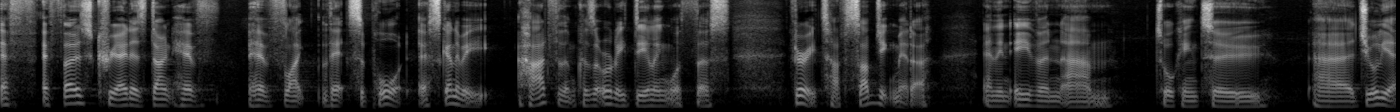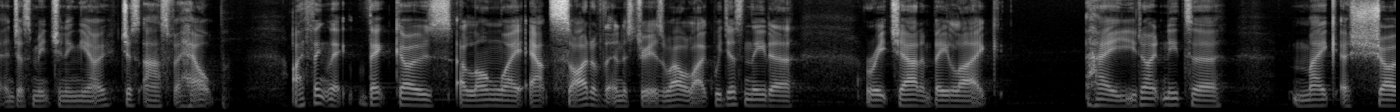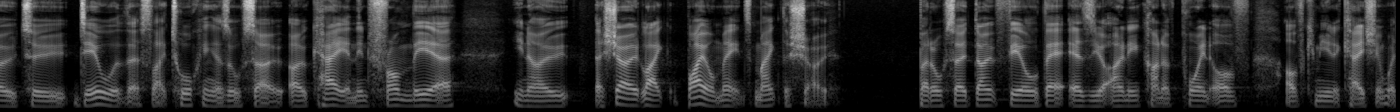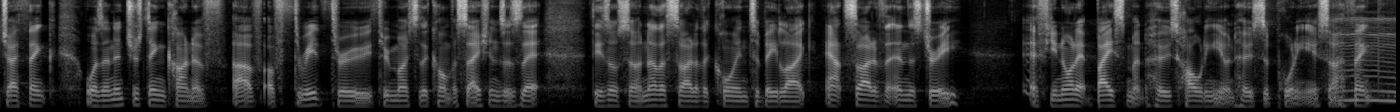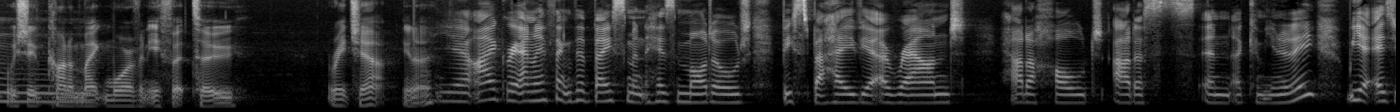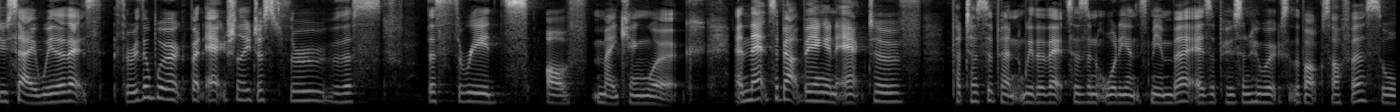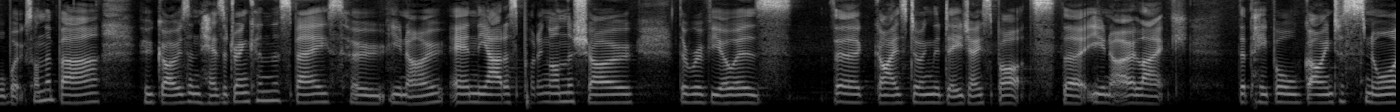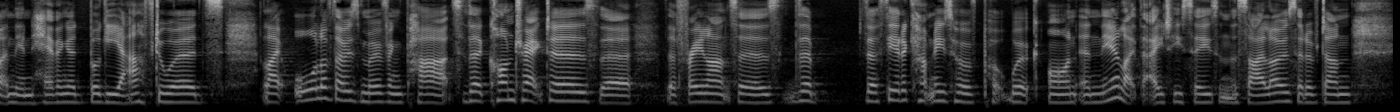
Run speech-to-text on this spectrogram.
if if those creators don't have have like that support, it's going to be hard for them because they're already dealing with this very tough subject matter. And then even um, talking to uh, Julia and just mentioning, you know, just ask for help. I think that that goes a long way outside of the industry as well. Like we just need to reach out and be like, hey, you don't need to make a show to deal with this. Like talking is also okay. And then from there, you know, a show, like by all means, make the show. But also don't feel that as your only kind of point of of communication, which I think was an interesting kind of, of, of thread through through most of the conversations, is that there's also another side of the coin to be like outside of the industry, if you're not at basement, who's holding you and who's supporting you? So I think we should kind of mm. make more of an effort to reach out, you know? Yeah, I agree. And I think the basement has modelled best behaviour around how to hold artists in a community. Yeah, as you say, whether that's through the work, but actually just through this the threads of making work. And that's about being an active participant, whether that's as an audience member, as a person who works at the box office or works on the bar, who goes and has a drink in the space, who, you know, and the artist putting on the show, the reviewers, the guys doing the DJ spots, the, you know, like the people going to snore and then having a boogie afterwards, like all of those moving parts, the contractors, the the freelancers, the the theatre companies who have put work on in there, like the ATCs and the silos that have done,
